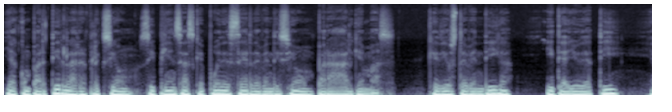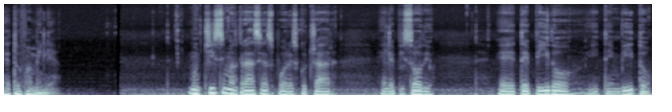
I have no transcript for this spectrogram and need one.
y a compartir la reflexión si piensas que puede ser de bendición para alguien más. Que Dios te bendiga y te ayude a ti y a tu familia. Muchísimas gracias por escuchar el episodio. Eh, te pido y te invito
